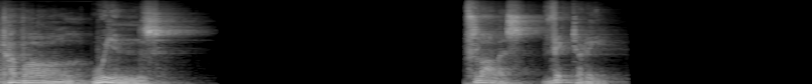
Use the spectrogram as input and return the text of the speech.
Cabal wins. Flawless victory.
